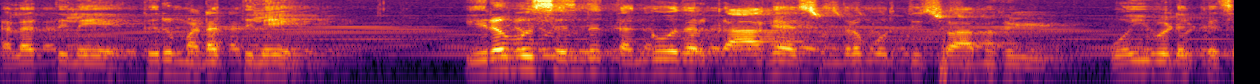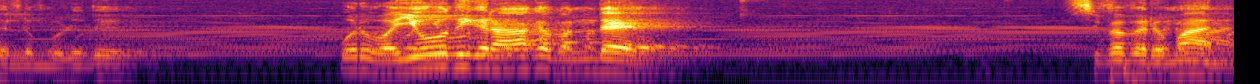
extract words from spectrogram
தலத்திலே திருமடத்திலே இரவு சென்று தங்குவதற்காக சுந்தரமூர்த்தி சுவாமிகள் ஓய்வெடுக்க செல்லும் பொழுது ஒரு வயோதிகராக வந்த சிவபெருமான்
